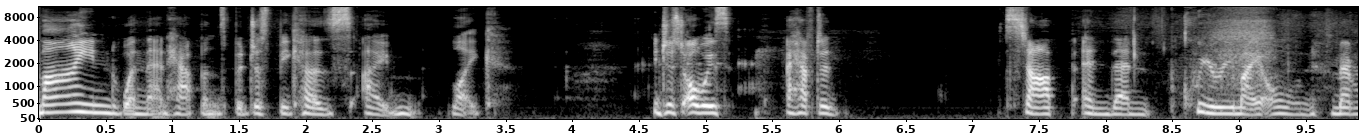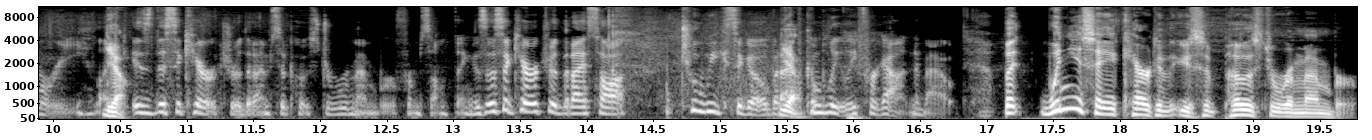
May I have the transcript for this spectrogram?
mind when that happens, but just because I'm like, it just always, I have to stop and then query my own memory. Like, Yeah. is this a character that I'm supposed to remember from something? Is this a character that I saw two weeks ago, but Yeah. I've completely forgotten about? But when you say a character that you're supposed to remember,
